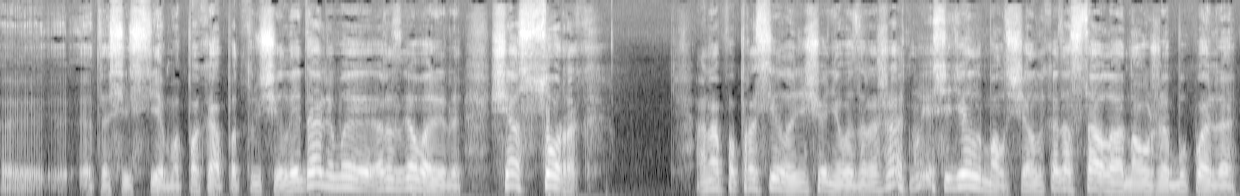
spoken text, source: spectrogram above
э, эта система, пока подключила. И далее мы разговаривали. Сейчас 40. Она попросила ничего не возражать, но я сидел и молчал. И когда стала она уже буквально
